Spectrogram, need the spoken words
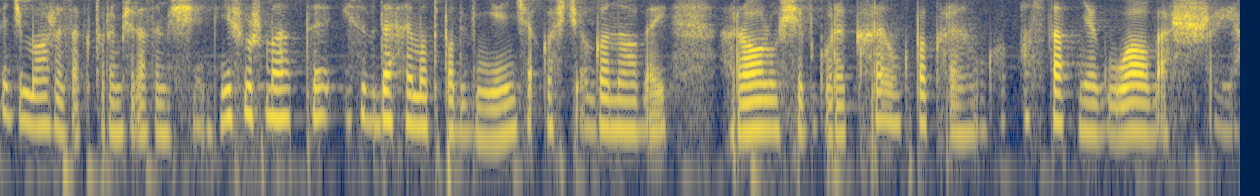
Być może za którymś razem sięgniesz już maty i z wdechem od podwinięcia kości ogonowej roluj się w górę kręg po kręgu. Ostatnia głowa, szyja.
